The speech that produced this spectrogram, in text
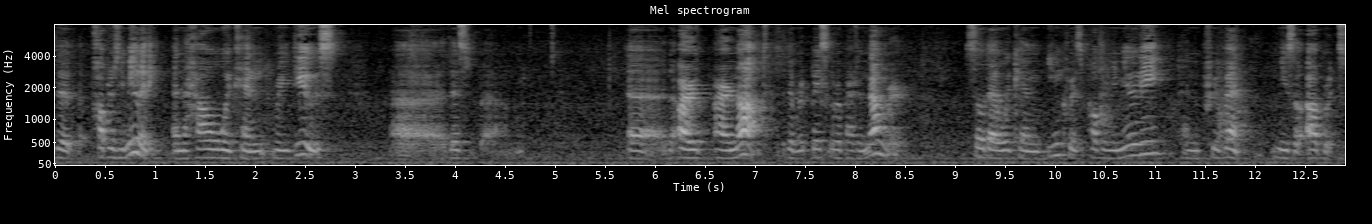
the population immunity and how we can reduce uh, this um, uh, the R, R naught, the basic reproduction number, so that we can increase population immunity and prevent measles outbreaks.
